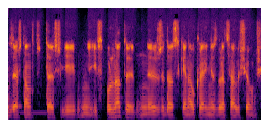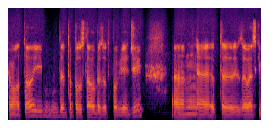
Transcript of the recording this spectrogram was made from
Zresztą też i, i wspólnoty żydowskie na Ukrainie zwracały się, się o to i to pozostało bez odpowiedzi. Zełenski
